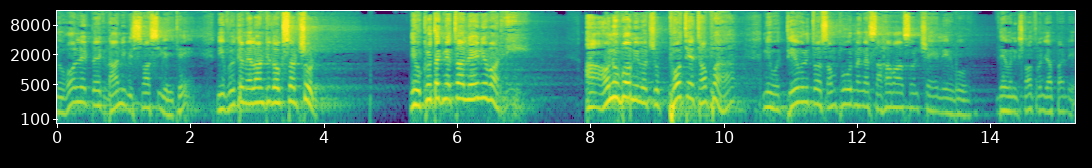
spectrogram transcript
నువ్వు హోల్ నైట్ ప్రేయర్ రాని విశ్వాసి అయితే నీ హృదయం ఎలాంటిదో ఒకసారి చూడు. నీవు కృతజ్ఞత లేనివాడిని ఆ అనుభవం నీలో చూ- పోతే తప్ప నీవు దేవునితో సంపూర్ణంగా సహవాసం చేయలేవు. దేవునికి స్తోత్రం చెప్పండి.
